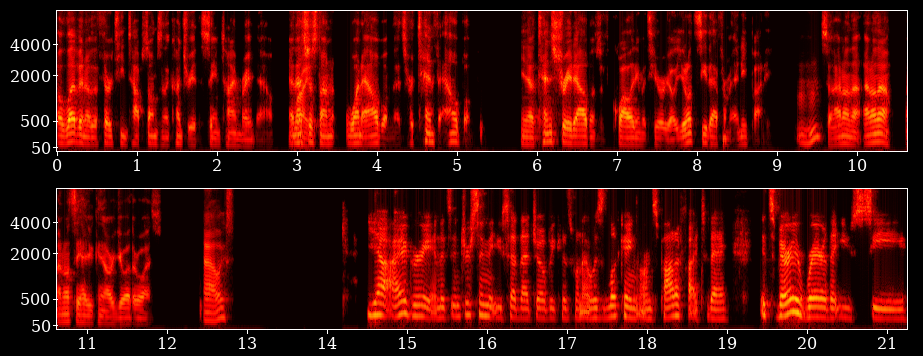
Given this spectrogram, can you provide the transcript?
11 of the 13 top songs in the country at the same time right now. And that's right. just on one album. That's her 10th album. You know, 10 straight albums of quality material. You don't see that from anybody. Mm-hmm. So I don't know. I don't know. I don't see how you can argue otherwise. Alex? Yeah, I agree. And it's interesting that you said that, Joe, because when I was looking on Spotify today, it's very rare that you see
